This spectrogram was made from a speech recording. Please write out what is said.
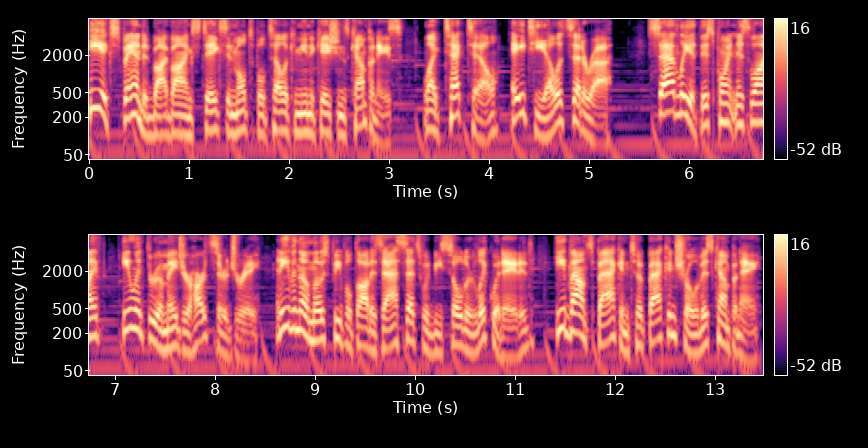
He expanded by buying stakes in multiple telecommunications companies like Techtel, ATL, etc. Sadly, at this point in his life, he went through a major heart surgery, and even though most people thought his assets would be sold or liquidated, he bounced back and took back control of his company.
